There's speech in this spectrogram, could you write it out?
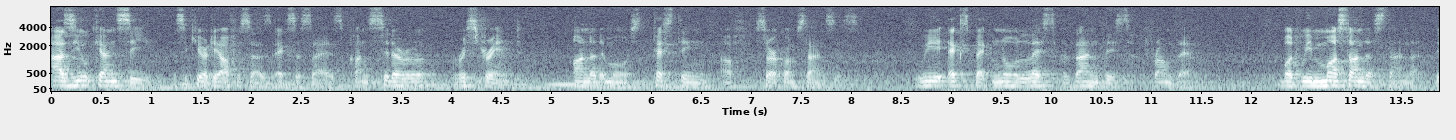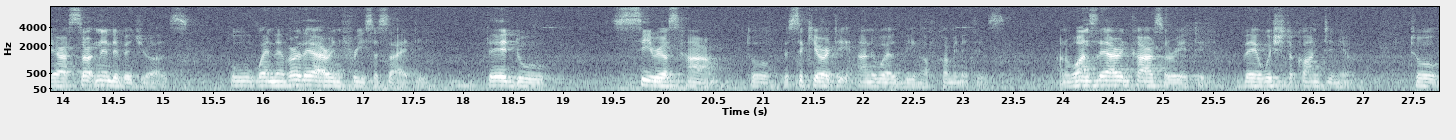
As you can see, the security officers exercise considerable restraint under the most testing of circumstances. We expect no less than this from them. But we must understand that there are certain individuals who, whenever they are in free society, they do serious harm to the security and the well-being of communities. And once they are incarcerated, they wish to continue to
